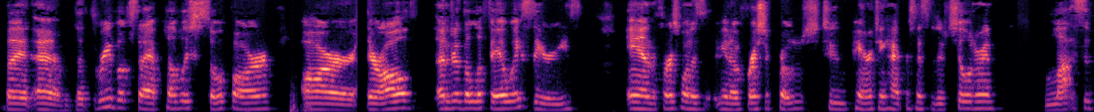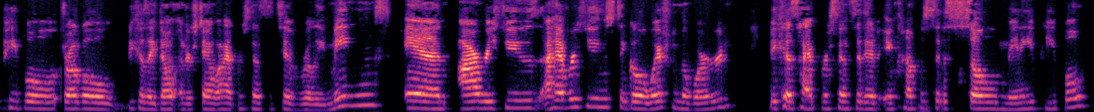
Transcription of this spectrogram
but um, the three books that I've published so far are they're all under the Lafaya series. And the first one is, you know, fresh approach to parenting hypersensitive children. Lots of people struggle because they don't understand what hypersensitive really means. And I refuse, I have refused to go away from the word because hypersensitive encompasses so many people.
